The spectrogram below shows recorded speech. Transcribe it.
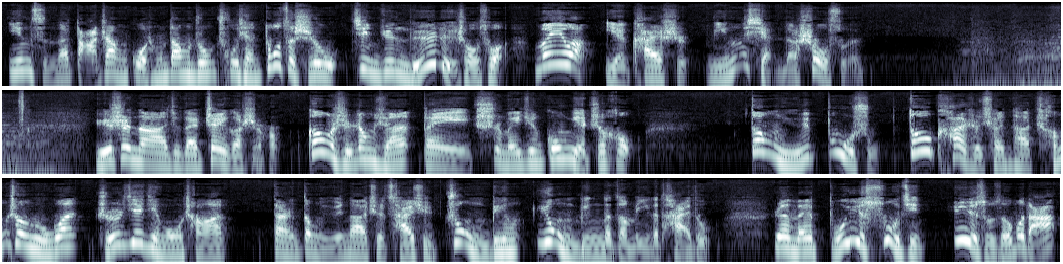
因此呢，打仗过程当中出现多次失误，进军屡屡受挫，威望也开始明显的受损。于是呢，就在这个时候，更始政权被赤眉军攻灭之后，邓禹部署都开始劝他乘胜入关，直接进攻长安。但是邓禹呢，却采取重兵用兵的这么一个态度，认为不欲速进，欲速则不达。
